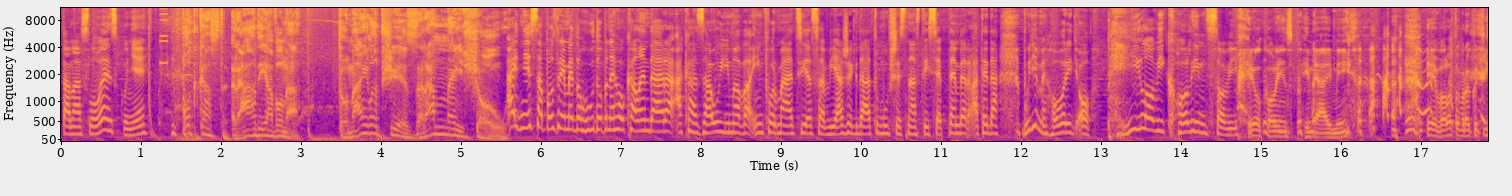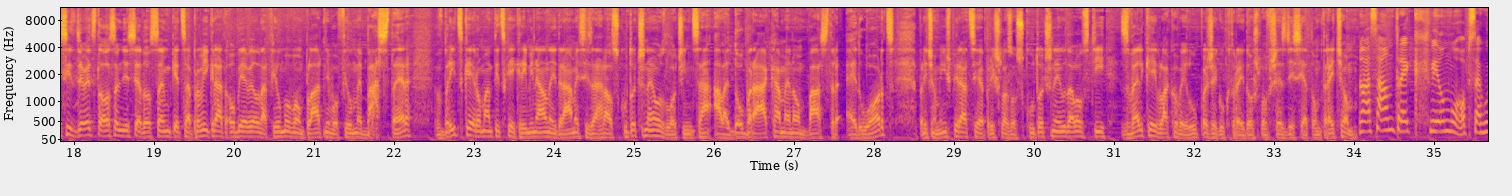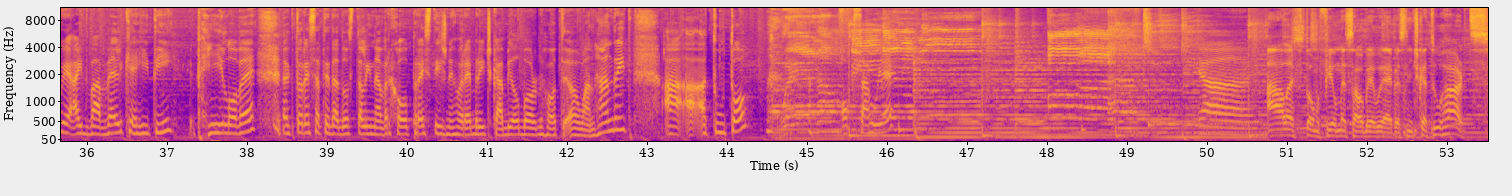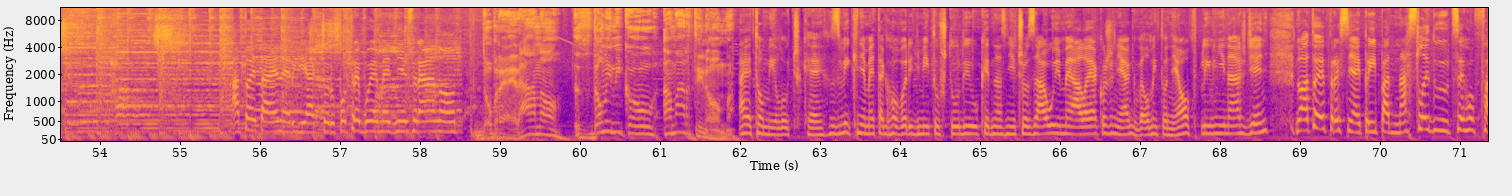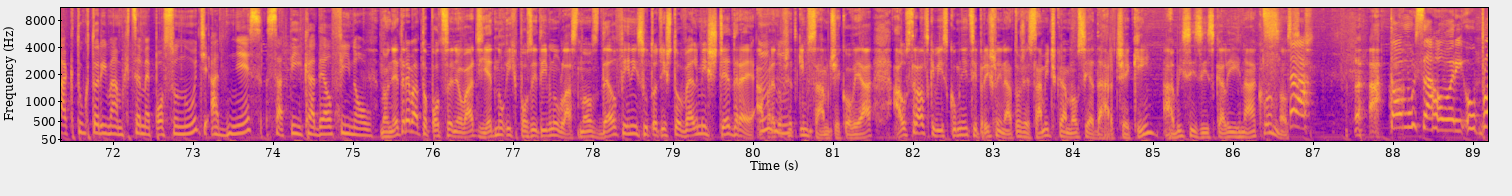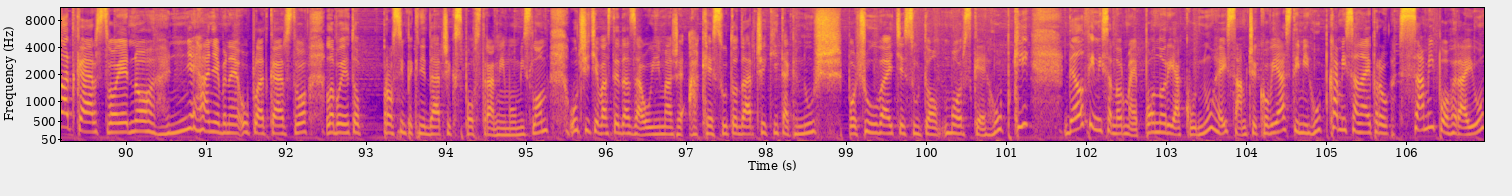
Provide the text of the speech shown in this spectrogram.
tá na Slovensku, nie? Podcast Rádia Vlna. To najlepšie z rannej show. Aj dnes sa pozrieme do hudobného kalendára, aká zaujímavá informácia sa viaže k dátumu 16. september a teda budeme hovoriť o Phillovi Collinsovi. Phil Collins, píme aj my. Nie, bolo to v roku 1988, keď sa prvýkrát objavil na filmovom plátne vo filme Buster. V britskej romantickej kriminálnej dráme si zahral skutočného zločinca, ale dobráka menom Buster Edwards, pričom inšpirácia prišla zo skutočnej udalosti z veľkej vlakovej lúpeže, ku ktorej došlo v 63. No a soundtrack filmu obsahuje aj dva veľké hity, Philové, ktoré sa teda dostali na vrchol prestížneho rebríčka Billboard Hot 100 a, a, a túto obsahuje... Jaj. Ale v tom filme sa objavuje aj pesnička Two Hearts. A to je tá energia, ktorú potrebujeme dnes ráno. Dobré ráno s Dominikou a Martinom. A je to milúčke. Zvykneme tak hovoriť my tu v štúdiu, keď nás niečo zaujme, ale akože nejak veľmi to neovplyvní náš deň. No a to je presne aj prípad nasledujúceho faktu, ktorý vám chceme posunúť a dnes sa týka delfínov. No netreba to podceňovať, jednu ich pozitívnu vlastnosť. Delfíny sú totižto veľmi štedré a predovšetkým samčekovia. Austrálski výskumníci prišli na to, že samičkám nosia darčeky, aby si získali ich náklonnosť. Ah, tomu sa hovorí uplatkárstvo, jedno nehanebné uplatkárstvo, lebo je to prosím pekne darček s postranným úmyslom. Určite vás teda zaujíma, že aké sú to darčeky, tak nuž, počúvajte, sú to morské húbky. Delfíny sa normálne ponoria ku dnu, hej, samčekovia, s tými húbkami sa najprv sami pohrajú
